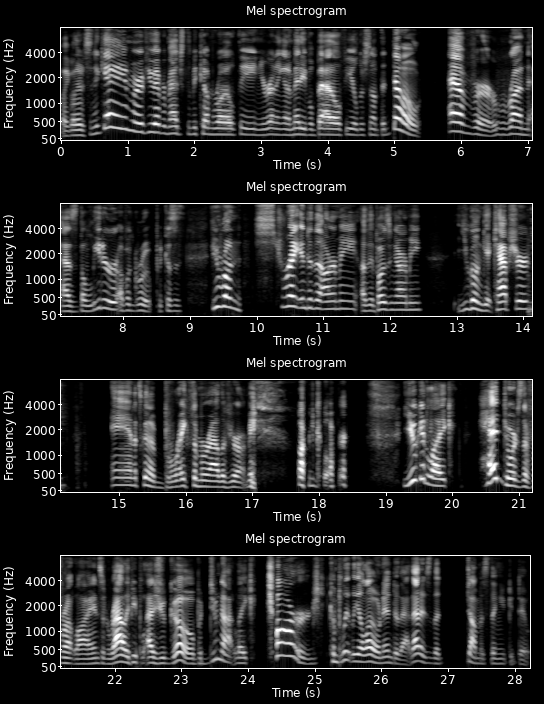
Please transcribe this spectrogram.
like whether it's in a game or if you ever magically become royalty and you're running on a medieval battlefield or something, don't ever run as the leader of a group because if you run straight into the army of the opposing army, you're going to get captured and it's going to break the morale of your army hardcore. You can like head towards the front lines and rally people as you go, but do not like charge completely alone into that. That is the dumbest thing you could do.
